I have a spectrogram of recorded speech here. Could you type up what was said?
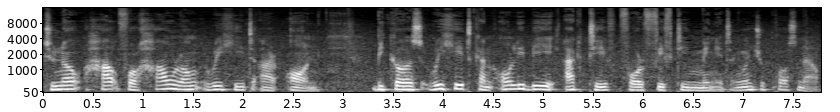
to know how for how long reheat are on because reheat can only be active for 15 minutes. I'm going to pause now.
